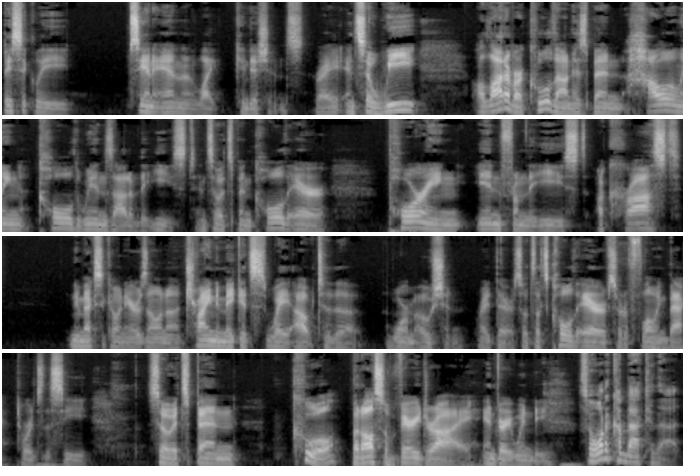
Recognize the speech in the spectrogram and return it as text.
basically Santa Ana like conditions, right? And so we, a lot of our cool down has been howling cold winds out of the east, and so it's been cold air pouring in from the east across New Mexico and Arizona, trying to make its way out to the warm ocean right there. So it's that's cold air sort of flowing back towards the sea. So it's been cool, but also very dry and very windy. So I want to come back to that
